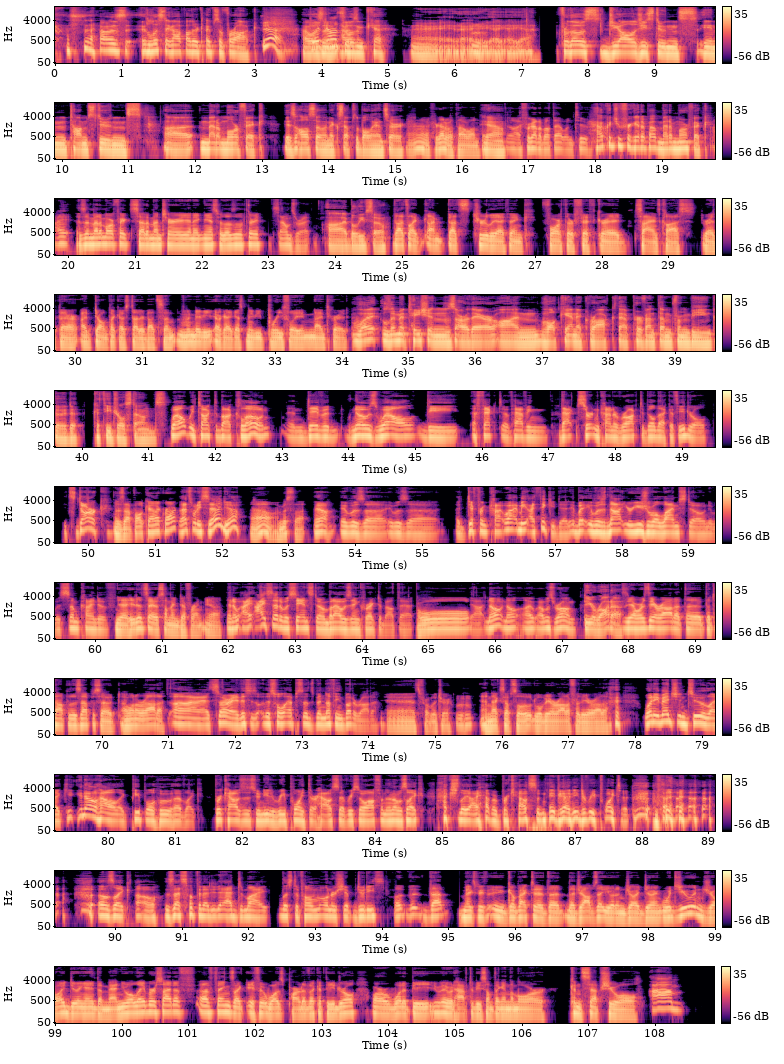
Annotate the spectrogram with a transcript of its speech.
I was listing off other types of rock. Yeah, I Dwayne wasn't. Johnson. I wasn't. Ca- all right, all right, Mm. yeah, yeah, yeah. For those geology students in Tom's students, uh, metamorphic is also an acceptable answer. Ah, I forgot about that one. Yeah. Oh, I forgot about that one too. How could you forget about metamorphic? I Is it metamorphic, sedimentary, and igneous? Or those are the three? sounds right. Uh, I believe so. That's like I'm. That's truly, I think, fourth or fifth grade science class right there. I don't think I've studied that since maybe. Okay, I guess maybe briefly in ninth grade. What limitations are there on volcanic rock that prevent them from being good cathedral stones? Well, we talked about Cologne, and David knows well the effect of having that certain kind of rock to build that cathedral. It's dark. Is that volcanic rock? That's what he said. Yeah, Oh, I missed that. yeah. It was. Uh, it was uh, a different kind. Well, I mean, I think he did, but it was not your usual limestone. It was some kind of. Yeah, he did say it was something different. Yeah. And I, I said it was sandstone, but I was incorrect about that. Oh. Yeah, no, no, I, I was wrong. The errata. Yeah, where's the errata at the, the top of this episode? I want errata. Uh, sorry, this is this whole episode's been nothing but errata. Yeah, that's probably true. Mhm. And next episode will be errata for the errata. when he mentioned too, like you know how like people who have like brick houses who need to repoint their house every so often, and I was like, actually, I have a brick house, and maybe I need to repoint it. I was like, oh, is that something I need to add to my list of home ownership duties? well, th- that makes me th- go back to the the jobs that you would enjoy doing. Would you enjoy doing any of the manual labor side of of things, like if it was part of a cathedral, or would it be? It would have to be something in the more conceptual. Um,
